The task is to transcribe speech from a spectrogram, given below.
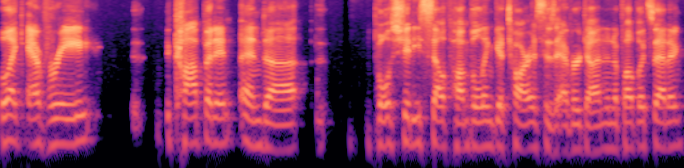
Like every competent and uh, bullshitty self humbling guitarist has ever done in a public setting.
